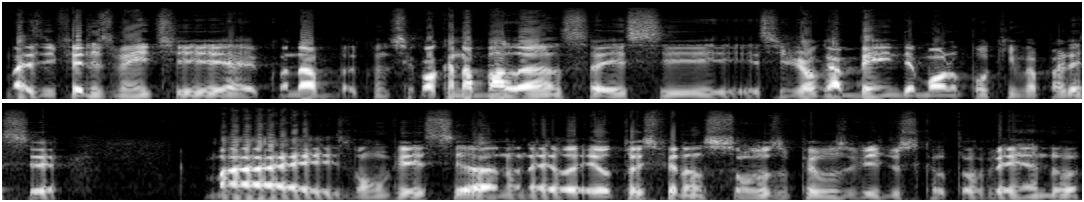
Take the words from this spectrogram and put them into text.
Mas infelizmente, é, quando, a, quando se coloca na balança, esse, esse jogar bem demora um pouquinho para aparecer. Mas vamos ver esse ano, né? Eu, eu tô esperançoso pelos vídeos que eu tô vendo,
